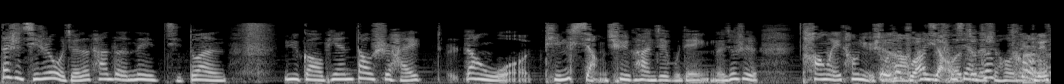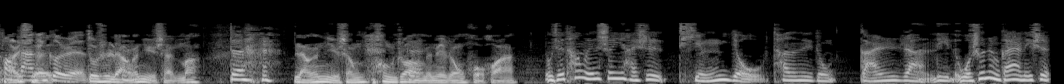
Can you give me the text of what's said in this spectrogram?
但是其实我觉得他的那几段预告片倒是还让我挺想去看这部电影的，就是汤唯汤女神啊，他主要讲的时候特别放大那个人，都是两个女神嘛，对，两个女生碰撞的那种火花。我觉得汤唯的声音还是挺有她的那种感染力的。我说那种感染力是，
